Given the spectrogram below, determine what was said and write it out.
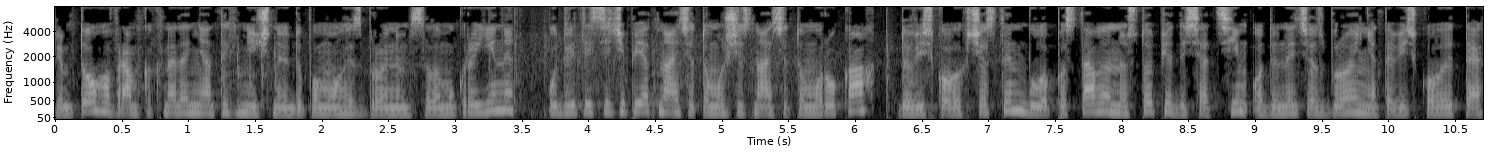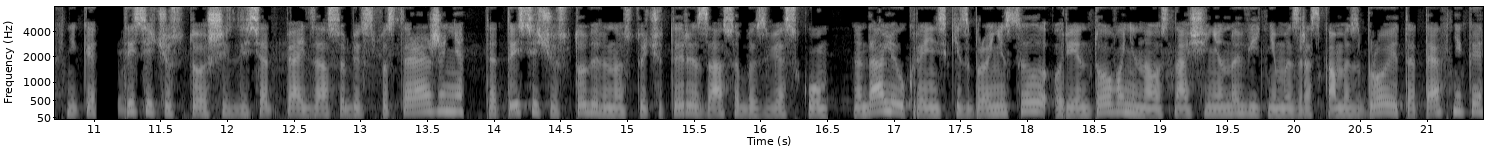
Крім того, в рамках надання технічної допомоги Збройним силам України у 2015-16 роках до військових частин було поставлено 157 одиниць озброєння та військової техніки, 1165 засобів спостереження та 1194 засоби зв'язку. Надалі українські збройні сили орієнтовані на оснащення новітніми зразками зброї та техніки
